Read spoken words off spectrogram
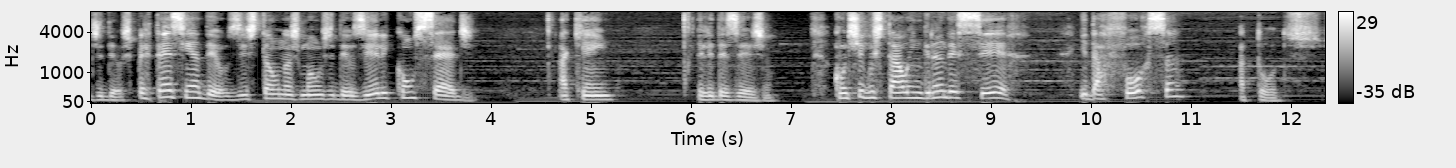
de Deus, pertencem a Deus e estão nas mãos de Deus, e Ele concede a quem Ele deseja. Contigo está o engrandecer e dar força a todos.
